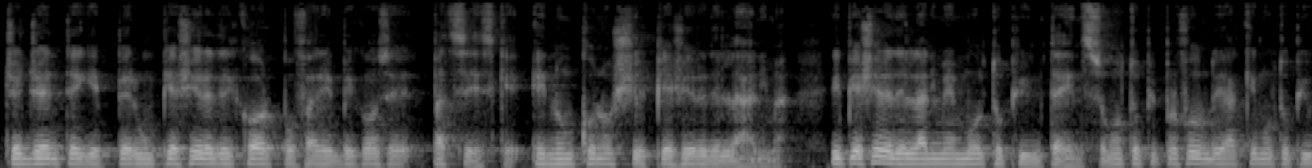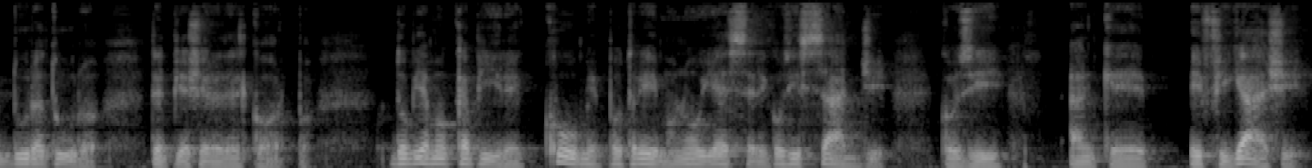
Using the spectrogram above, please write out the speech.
C'è gente che per un piacere del corpo farebbe cose pazzesche e non conosce il piacere dell'anima. Il piacere dell'anima è molto più intenso, molto più profondo e anche molto più duraturo del piacere del corpo. Dobbiamo capire come potremo noi essere così saggi, così anche efficaci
